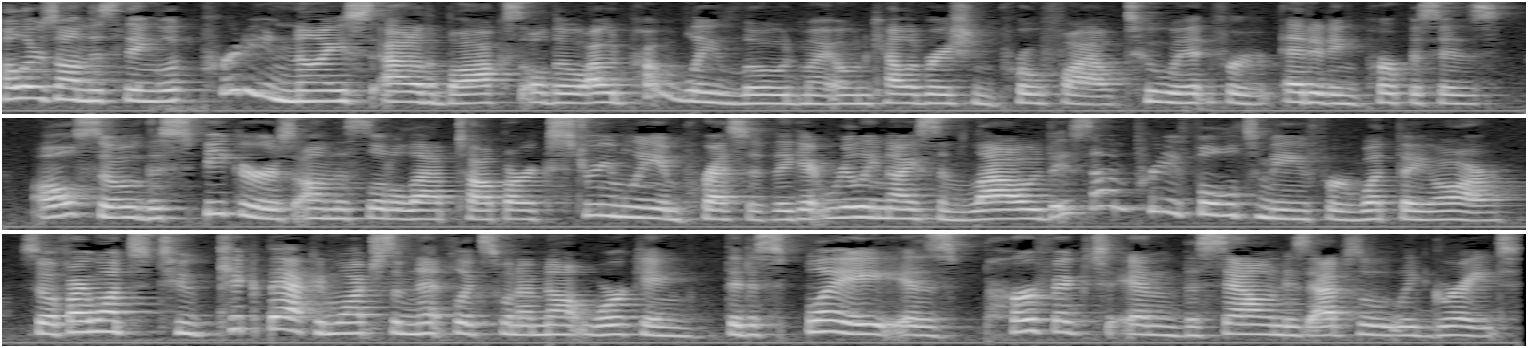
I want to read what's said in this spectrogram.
Colors on this thing look pretty nice out of the box, although I would probably load my own calibration profile to it for editing purposes. Also, the speakers on this little laptop are extremely impressive. They get really nice and loud. They sound pretty full to me for what they are. So if I want to kick back and watch some Netflix when I'm not working, the display is perfect and the sound is absolutely great.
